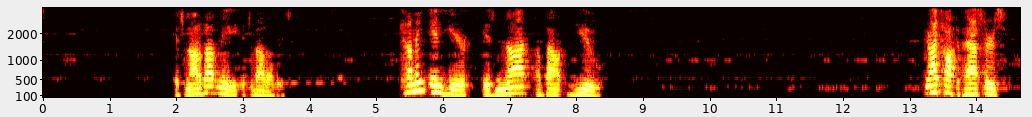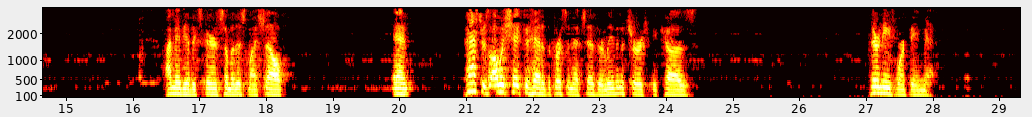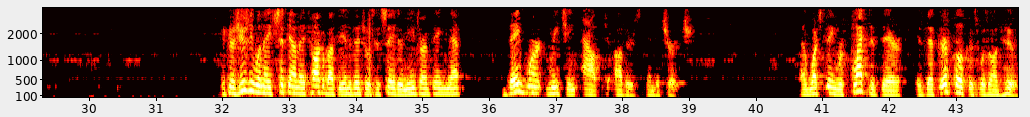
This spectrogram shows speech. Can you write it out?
It's not about me, it's about others. Coming in here is not about you. You know, I talk to pastors. I maybe have experienced some of this myself. And pastors always shake their head at the person that says they're leaving the church because their needs weren't being met. Because usually when they sit down and they talk about the individuals who say their needs aren't being met, they weren't reaching out to others in the church. And what's being reflected there is that their focus was on who?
